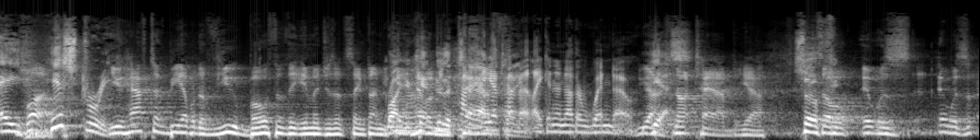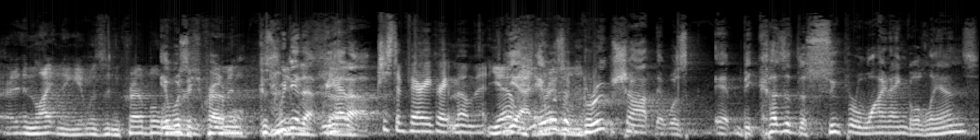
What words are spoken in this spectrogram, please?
a But history. You have to be able to view both of the images at the same time. Right, you have can't do the Have- tab you have to have it like in another window Yeah, Yes. it's not tabbed. Yeah. So if so it was it was enlightening. It was incredible. it We was incredible because we It did was, a we had uh, a just a very great moment yeah yeah, a it was a group shot that was it, because of the super wide angle lens.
